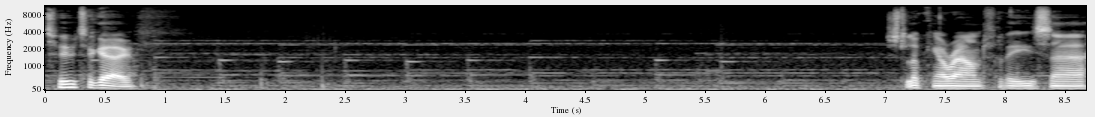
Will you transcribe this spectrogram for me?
Two to go. Just looking around for these. Uh...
